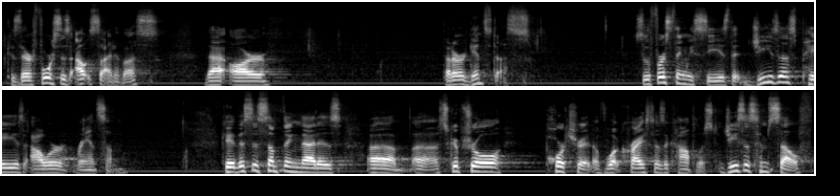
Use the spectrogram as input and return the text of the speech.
Because there are forces outside of us that are, that are against us. So the first thing we see is that Jesus pays our ransom. Okay, this is something that is uh, a scriptural portrait of what Christ has accomplished. Jesus himself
